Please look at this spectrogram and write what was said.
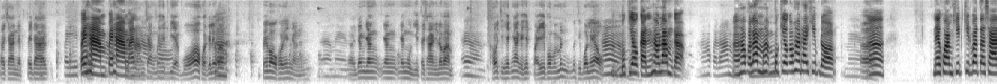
ตาชานเนี่ยไปด่าไปไปหามไปหาม ไปอัน หามช่างไม่เฮ็ดเบียกบ่ข่อยก็เลยว่า เออ ไปเว้าเขาเฮ็ดหยังอ่าแม่นเอ่อยังยังยังยังงุนหงิดตาชานอยู่นะว่าเออเขาจะเฮ็ดงานก็เฮ็ดไป เพราะมันมันมันสิบ่แล้วอ่าบ่เกี่ยวกันเฮาล่ำกับเฮาก็ล่ำเออเฮาก็ล่ำบ่เกี่ยวกับเฮาถ่ายคลิปดอก แม่เอเออ ในความคิดคิดว่าตาชาญ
